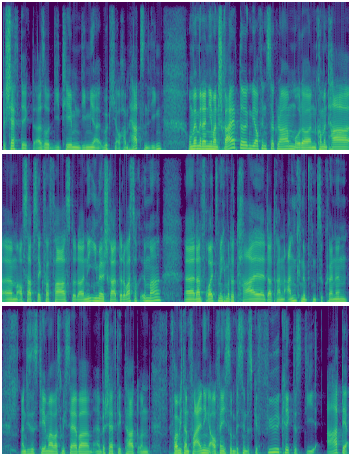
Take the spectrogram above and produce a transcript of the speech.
beschäftigt. Also die Themen, die mir wirklich auch am Herzen liegen. Und wenn mir dann jemand schreibt irgendwie auf Instagram oder einen Kommentar ähm, auf Substack verfasst oder eine E-Mail schreibt oder was auch immer, äh, dann freut es mich immer total, daran anknüpfen zu können, an dieses Thema, was mich selber äh, beschäftigt hat. Und freue mich dann vor allen Dingen auch, wenn ich so ein bisschen das Gefühl kriege, dass die Art der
